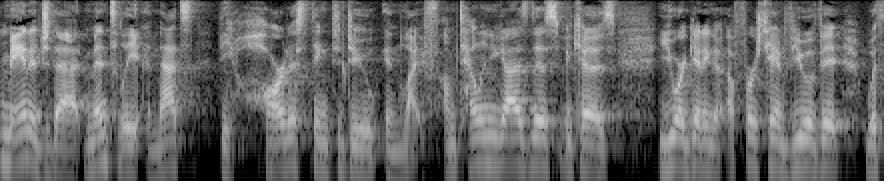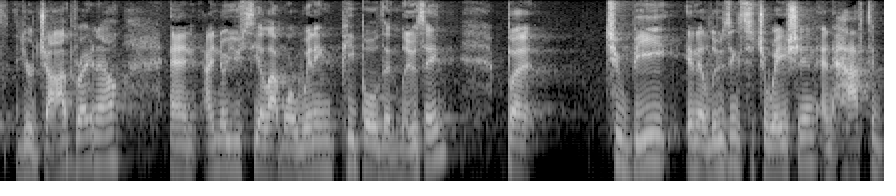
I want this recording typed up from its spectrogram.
manage that mentally and that's the hardest thing to do in life. I'm telling you guys this because you are getting a firsthand view of it with your job right now. And i know you see a lot more winning people than losing but to be in a losing situation and have to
